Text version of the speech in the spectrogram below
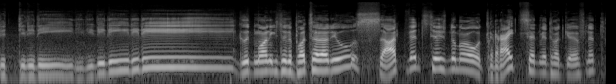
Good morning to the Potsdamer News. Adventstürchen Nummer 13 wird heute geöffnet.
